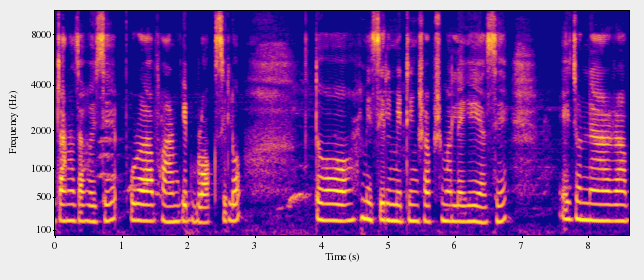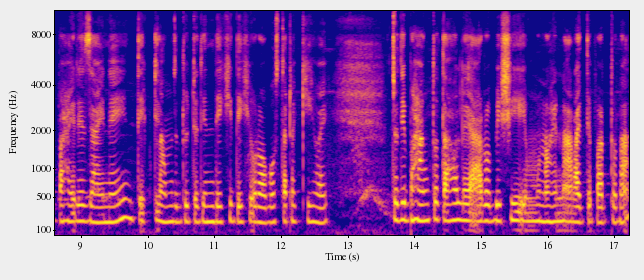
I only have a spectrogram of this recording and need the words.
জানাজা হয়েছে। পুরো ফার্ম গেট ব্লক ছিল। তো মিছিল মিটিং সবসময় লেগেই আছে। এই জন্য আর বাইরে যাই নাই। দেখলাম যে দুইটা দিন দেখি দেখি ওর অবস্থাটা কি হয়। যদি ভাঙতো তাহলে আরও বেশি মনে হয় নাড়াইতে পারতো না।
